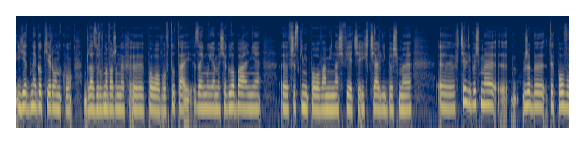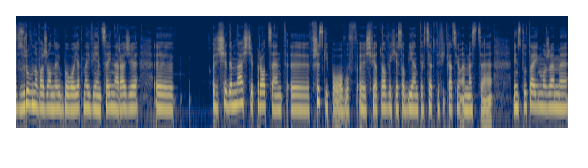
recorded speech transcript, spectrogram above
jednego kierunku dla zrównoważonych y, połowów. Tutaj zajmujemy się globalnie wszystkimi połowami na świecie i chcielibyśmy Chcielibyśmy, żeby tych połowów zrównoważonych było jak najwięcej. Na razie 17% wszystkich połowów światowych jest objętych certyfikacją MSC, więc tutaj możemy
